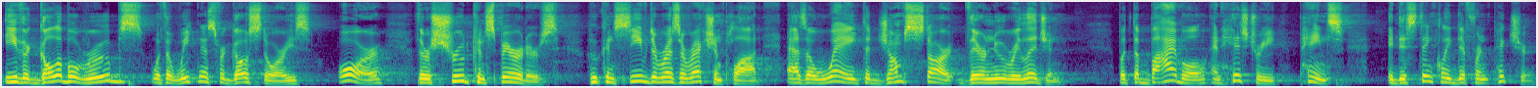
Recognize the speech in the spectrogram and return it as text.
either gullible rubes with a weakness for ghost stories, or they're shrewd conspirators who conceived a resurrection plot as a way to jumpstart their new religion. But the Bible and history paints a distinctly different picture.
